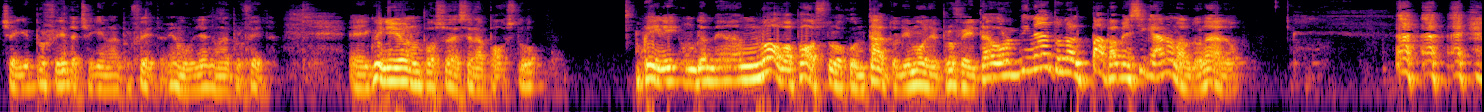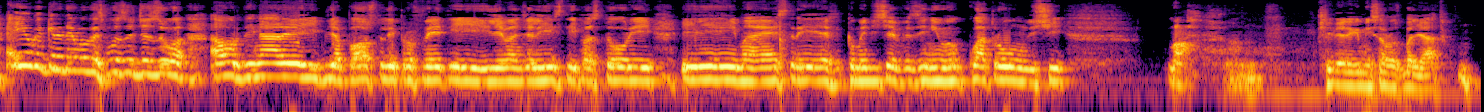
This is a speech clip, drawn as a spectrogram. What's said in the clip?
c'è chi è profeta, c'è chi non è profeta, mia moglie non è profeta. Eh, quindi io non posso essere apostolo. Quindi un, un nuovo apostolo con tanto di moglie profeta ordinato dal Papa messicano Maldonado. e io che credevo che fosse Gesù a, ordinare gli apostoli, i profeti, gli evangelisti, i pastori, i maestri, come dice Efesini 4.11, ma si vede che mi sarò sbagliato.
